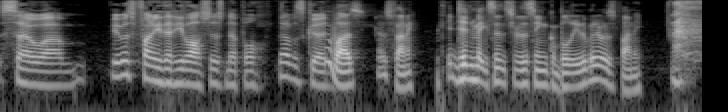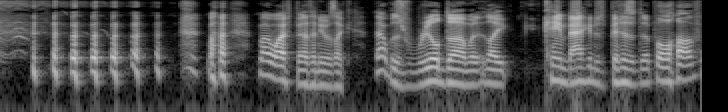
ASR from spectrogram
So um, it was funny that he lost his nipple. That was good. it was. It was funny. It didn't make sense for the scene completely, but it was funny. my, my wife Bethany was like, "That was real dumb." When it like came back and just bit his nipple off.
